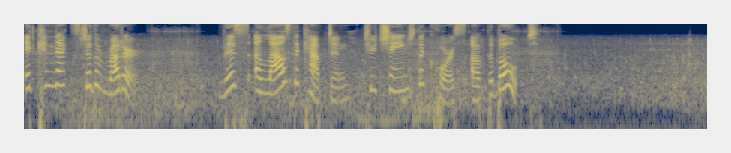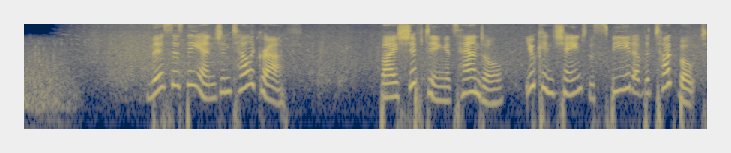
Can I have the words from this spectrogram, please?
It connects to the rudder. This allows the captain to change the course of the boat. This is the engine telegraph. By shifting its handle, you can change the speed of the tugboat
